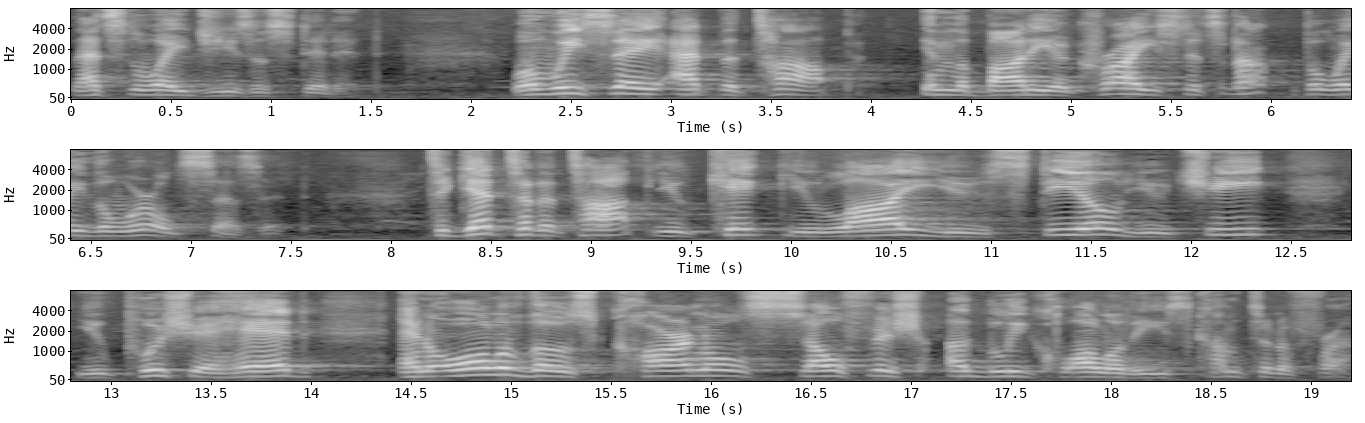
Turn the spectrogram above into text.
That's the way Jesus did it. When we say at the top in the body of Christ, it's not the way the world says it. To get to the top, you kick, you lie, you steal, you cheat, you push ahead, and all of those carnal, selfish, ugly qualities come to the front.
